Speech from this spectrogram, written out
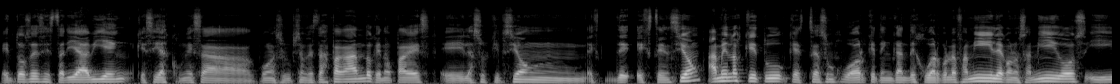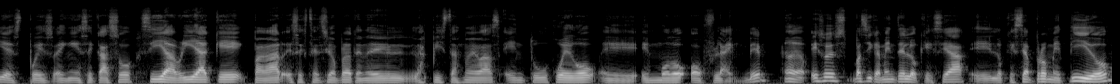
entonces estaría bien que sigas con esa con la suscripción que estás pagando, que no pagues eh, la suscripción de extensión, a menos que tú que seas un jugador que te encante jugar con la familia, con los amigos y pues en ese caso sí habría que pagar esa extensión para tener las pistas nuevas en tu juego eh, en modo offline. ¿bien? eso es básicamente lo que se ha eh, lo que se prometido.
